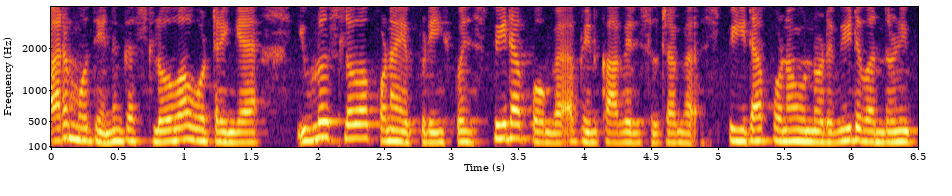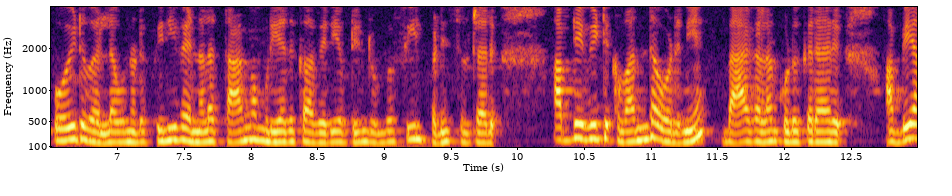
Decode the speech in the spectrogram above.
வரும்போது என்னங்க ஸ்லோவாக ஓட்டுறீங்க? இவ்வளோ ஸ்லோவாக போனால் எப்படி? கொஞ்சம் ஸ்பீடாக போங்க அப்படின்னு காவேரி சொல்கிறாங்க ஸ்பீடாக போனால் உன்னோட வீடு வந்தோடனே நீ போயிடு வரல உன்னோட பிரிவை என்னால் தாங்க முடியாது காவேரி அப்படின்னு ரொம்ப ஃபீல் பண்ணி சொல்கிறாரு அப்படியே வீட்டுக்கு வந்த உடனே பேகெல்லாம் கொடுக்குறாரு. அப்படியே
